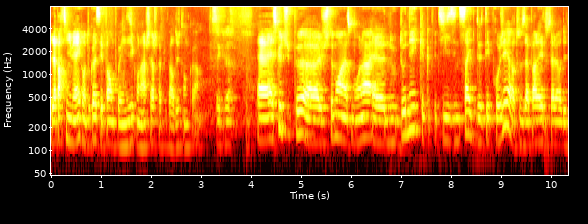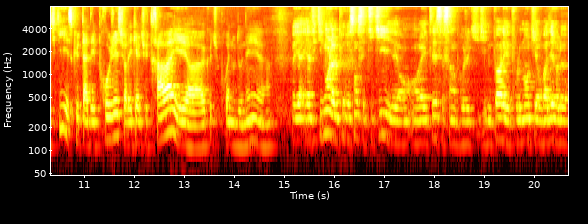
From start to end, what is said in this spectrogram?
la partie numérique, en tout cas, c'est pas en Polynésie qu'on la recherche la plupart du temps. C'est clair. Euh, Est-ce que tu peux euh, justement à ce moment-là euh, nous donner quelques petits insights de tes projets? Alors, tu nous as parlé tout à l'heure de Tiki. Est-ce que tu as des projets sur lesquels tu travailles et que tu pourrais nous donner euh, Il y, a, il y a effectivement, là, le plus récent, c'est Tiki. Et en, en réalité, ça, c'est un projet qui, qui nous parle. Et pour le moment, qui, on va dire, le,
